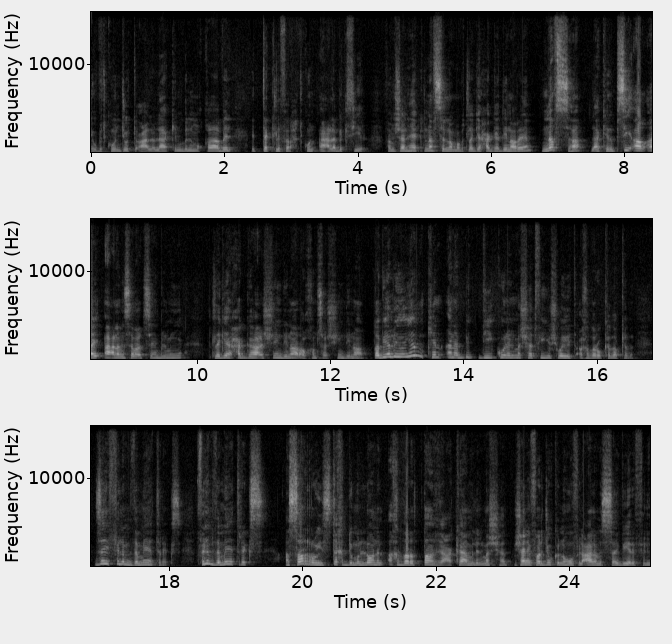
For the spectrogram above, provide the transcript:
وبتكون جودته أعلى لكن بالمقابل التكلفة رح تكون أعلى بكثير. فمشان هيك نفس اللمبة بتلاقي حقها دينارين نفسها لكن ب CRI أعلى من 97% بتلاقيها حقها 20 دينار أو 25 دينار. طيب يلي يمكن أنا بدي يكون المشهد فيه شوية أخضر وكذا وكذا. زي فيلم The Matrix فيلم The Matrix أصروا يستخدموا اللون الأخضر الطاغي على كامل المشهد مشان يفرجوك إنه هو في العالم السيبيري في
